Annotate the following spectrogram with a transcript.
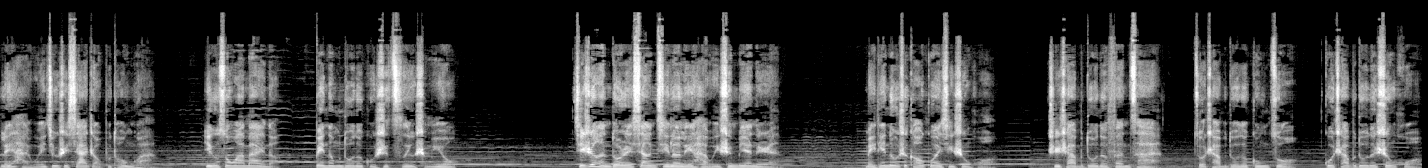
雷海为就是瞎找不痛快，一个送外卖的，背那么多的古诗词有什么用？其实很多人像极了雷海为身边的人，每天都是靠惯性生活，吃差不多的饭菜，做差不多的工作，过差不多的生活，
